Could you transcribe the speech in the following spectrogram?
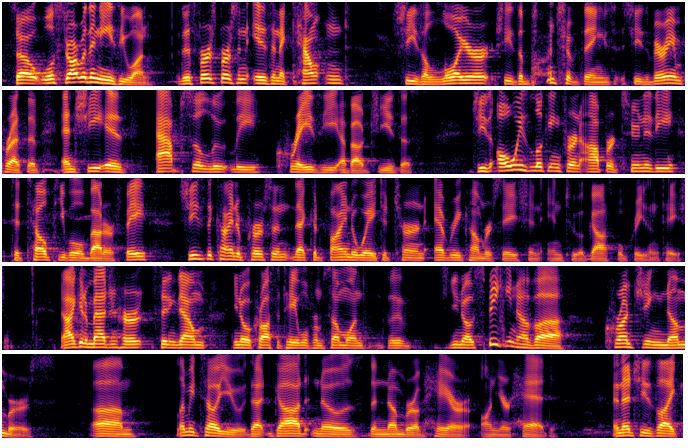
So we'll start with an easy one. This first person is an accountant. She's a lawyer. She's a bunch of things. She's very impressive. And she is absolutely crazy about Jesus. She's always looking for an opportunity to tell people about her faith. She's the kind of person that could find a way to turn every conversation into a gospel presentation. Now, I can imagine her sitting down, you know, across the table from someone, the, you know, speaking of uh, crunching numbers, um, let me tell you that God knows the number of hair on your head. And then she's like,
